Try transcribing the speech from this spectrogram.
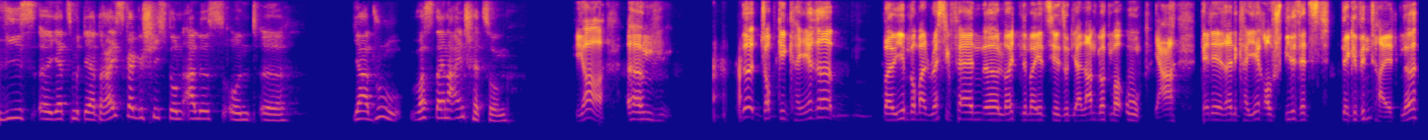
wie es äh, jetzt mit der 30er-Geschichte und alles und äh, ja, Drew, was ist deine Einschätzung? Ja, ähm, ne, Job gegen Karriere. Bei jedem normalen Wrestling-Fan äh, läuten immer jetzt hier so die Alarmglocken mal, oh, ja, der, der seine Karriere aufs Spiel setzt, der gewinnt halt, ne?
